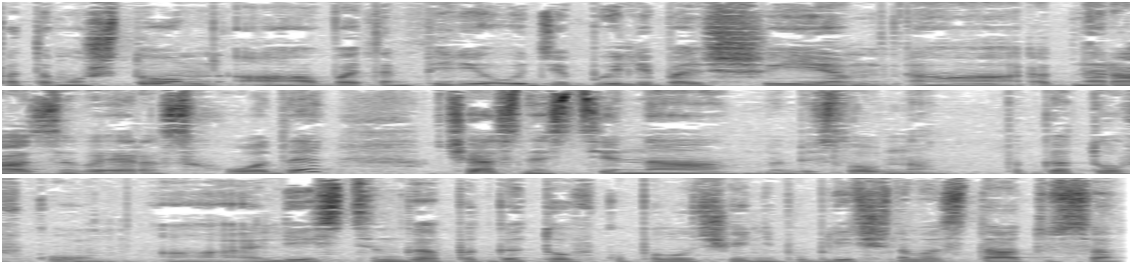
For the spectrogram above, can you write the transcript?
потому что а, в этом периоде были большие а, одноразовые расходы, в частности, на, ну, безусловно, подготовку а, листинга, подготовку получения публичного статуса,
